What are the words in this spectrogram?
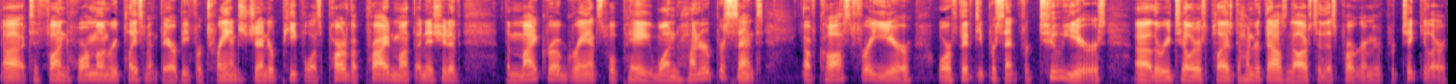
Uh, to fund hormone replacement therapy for transgender people as part of a Pride Month initiative, the micro grants will pay 100% of cost for a year or 50% for two years. Uh, the retailer has pledged $100,000 to this program in particular.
